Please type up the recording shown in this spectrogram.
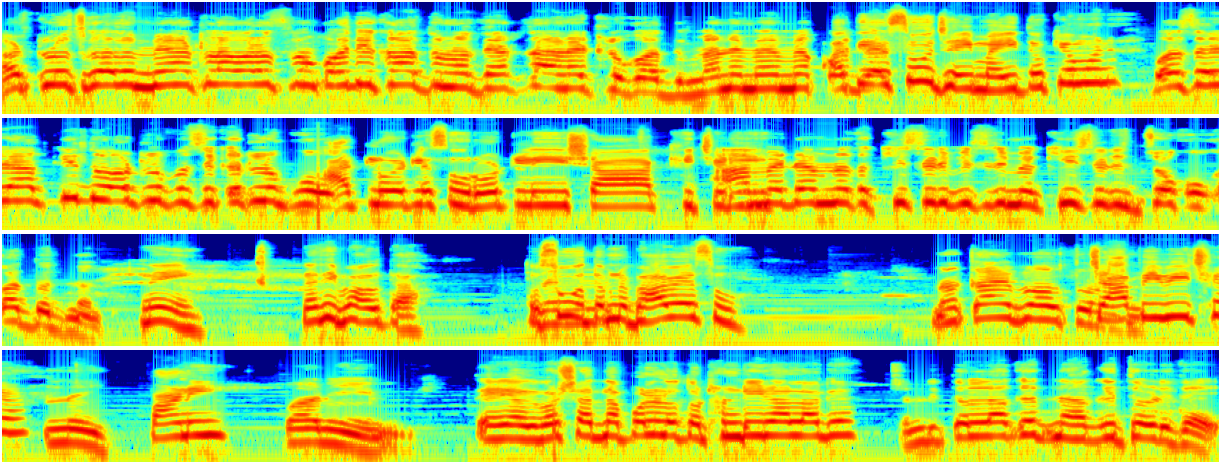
આટલું જ ખાધું મેં આટલા વર્ષમાં કોઈ દી ખાધું નથી. એટલા ને એટલું ખાધું મને મેં મેં અત્યારે શું જઈમાં એ તો કયો મને? બસ એટલે આ કીધું આટલું પછી કેટલું? આટલું એટલે શું રોટલી શાક આ ખીચડી મેડમ ને તો ખીચડી બીચડી મેં ખીચડી ચોખ્ખો ખાધો જ નથી. નહીં નથી ભાવતા. તો શું તમને ભાવે શું? મને કાંઈ ભાવતું ચા પીવી છે? નહીં. પાણી? પાણી વરસાદના પલળો તો ઠંડી ના લાગે? ઠંડી તો લાગે જ ને હગી થોડી થાય.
